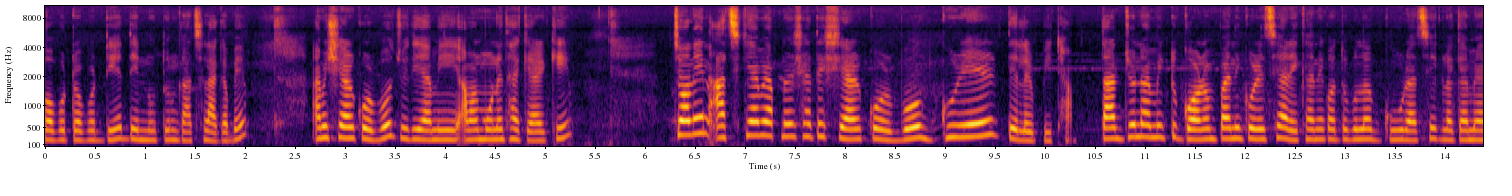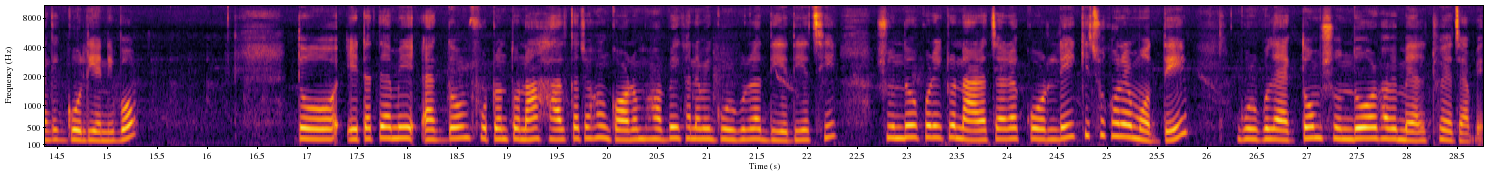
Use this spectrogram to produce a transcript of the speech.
গোবর টবর দিয়ে দেন নতুন গাছ লাগাবে। আমি শেয়ার করব, যদি আমি, আমার মনে থাকে আর কি। চলেন আজকে আমি আপনাদের সাথে শেয়ার করব গুড়ের তেলের পিঠা। তার জন্য আমি একটু গরম পানি করেছি, আর এখানে কতগুলো গুড় আছে, এগুলোকে আমি আগে গলিয়ে নিব। তো এটাতে আমি একদম ফুটন্ত না, হালকা যখন গরম হবে, এখানে আমি গুড়গুলো দিয়ে দিয়েছি। সুন্দর করে একটু নাড়াচাড়া করলেই কিছুক্ষণের মধ্যেই গুড়গুলো একদম সুন্দরভাবে মেল্ট হয়ে যাবে।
